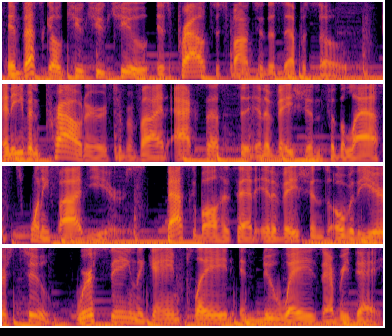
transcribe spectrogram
Invesco QQQ is proud to sponsor this episode and even prouder to provide access to innovation for the last 25 years. Basketball has had innovations over the years, too. We're seeing the game played in new ways every day.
